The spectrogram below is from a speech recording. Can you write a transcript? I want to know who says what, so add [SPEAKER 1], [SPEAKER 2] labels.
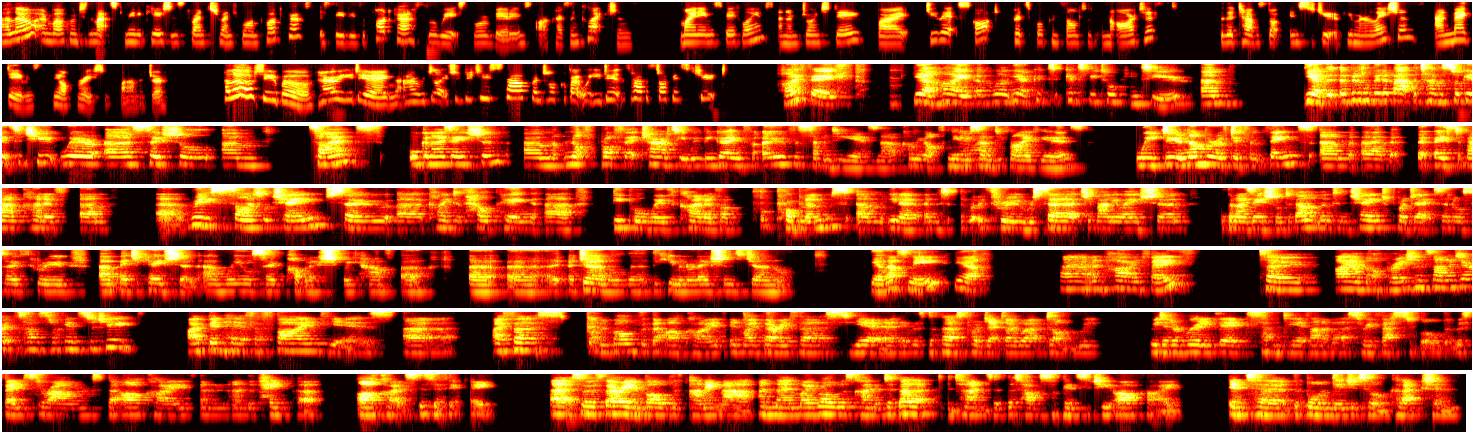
[SPEAKER 1] Hello and welcome to the Max Communications 2021 podcast, a series of podcasts where we explore various archives and collections. My name is Faith Williams and I'm joined today by Juliet Scott, Principal Consultant and Artist for the Tavistock Institute of Human Relations, and Meg Davis, the Operations Manager. Hello to you both. How are you doing? How would you like to introduce yourself and talk about what you do at the Tavistock Institute?
[SPEAKER 2] Hi, Faith. Yeah, hi. Uh, well, yeah, good to, good to be talking to you. Um, yeah, a little bit about the Tavistock Institute. We're a social um, science organisation, um, not for profit charity. We've been going for over 70 years now, coming up for nearly yeah. 75 years. We do a number of different things, um, uh, but, but, based around kind of um, uh, really societal change. So, uh, kind of helping uh, people with kind of uh, problems, um, you know, and through research, evaluation, organizational development and change projects and also through um, education. And we also publish, we have a, a, a, a, journal, the, the Human Relations Journal. Yeah, that's me. Yeah.
[SPEAKER 3] Uh, and hi, Faith. So I am the operations manager at the Tavistock Institute. I've been here for five years. Uh, I first got involved with the archive in my very first year. It was the first project I worked on. We we did a really big 70th anniversary festival that was based around the archive and, and the paper archive specifically. Uh, so I was very involved with planning that. And then my role has kind of developed in terms of the Tavistock Institute archive into the Born Digital collection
